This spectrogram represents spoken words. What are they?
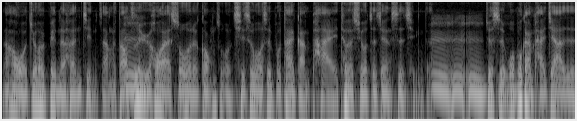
然后我就会变得很紧张，导致于后来所有的工作，其实我是不太敢排特休这件事情的。嗯嗯嗯，就是我不敢排假日，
